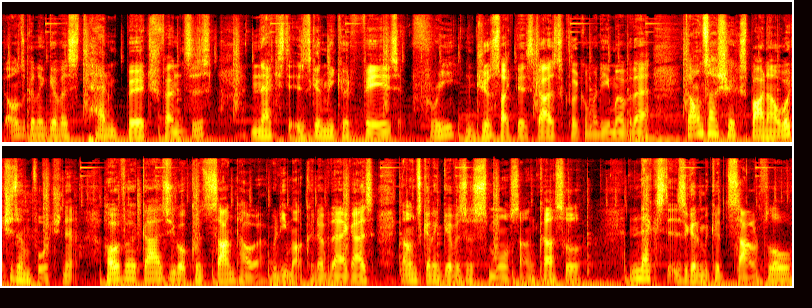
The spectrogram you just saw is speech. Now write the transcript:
That one's going to give us 10 birch fences. Next is going to be code phase 3 just like this guys. Click on redeem over there. That one's actually expired now which is unfortunate. However guys you got good sand tower. Redeem code over there guys. That one's gonna give us a small sand castle. Next is gonna be good sand floor.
